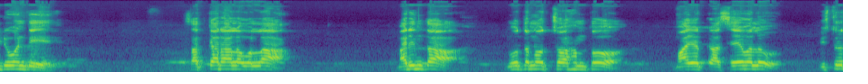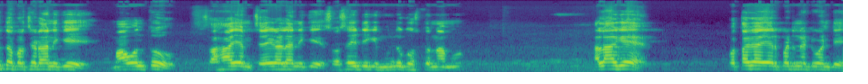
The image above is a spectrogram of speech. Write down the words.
ఇటువంటి సత్కారాల వల్ల మరింత నూతనోత్సాహంతో మా యొక్క సేవలు విస్తృతపరచడానికి మా వంతు సహాయం చేయగలడానికి సొసైటీకి ముందుకు వస్తున్నాము అలాగే కొత్తగా ఏర్పడినటువంటి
